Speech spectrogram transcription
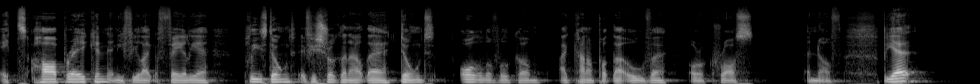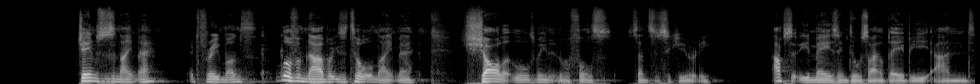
It's heartbreaking and you feel like a failure. Please don't. If you're struggling out there, don't. All the love will come. I cannot put that over or across enough. But yeah, James was a nightmare at three months. Love him now, but he's a total nightmare. Charlotte lulls me into a false sense of security. Absolutely amazing, docile baby, and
